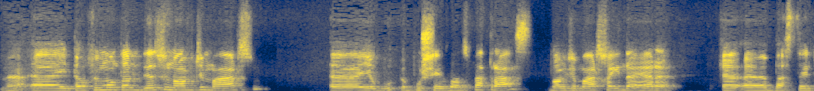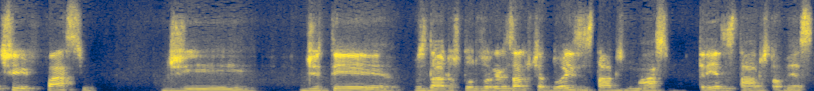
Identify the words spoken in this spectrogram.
Né? É, então, fui montando desde 9 de março, é, eu, puxei os dados para trás. 9 de março ainda era é, bastante fácil de, de ter os dados todos organizados, tinha dois estados no máximo, três estados talvez,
